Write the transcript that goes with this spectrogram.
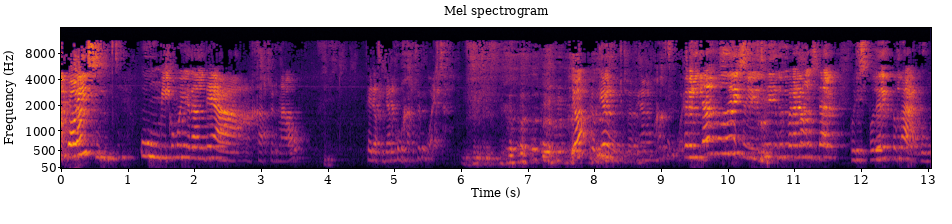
después un bico muy grande a Jafernau, pero al final con Jaffer cuesta. Yo lo quiero mucho, pero al final Pero quitando todo eso e decir que para non tal, pois pues, poder tocar con,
